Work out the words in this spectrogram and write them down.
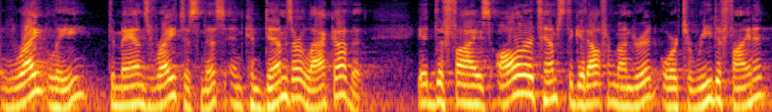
rightly demands righteousness and condemns our lack of it. It defies all our attempts to get out from under it or to redefine it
